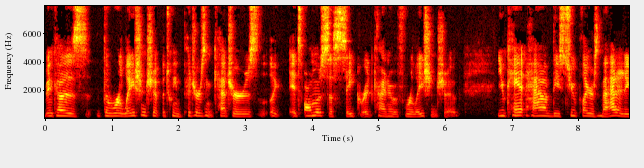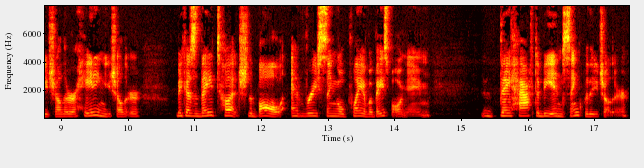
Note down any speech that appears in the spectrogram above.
Because the relationship between pitchers and catchers, like, it's almost a sacred kind of relationship. You can't have these two players mad at each other or hating each other because they touch the ball every single play of a baseball game. They have to be in sync with each other.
